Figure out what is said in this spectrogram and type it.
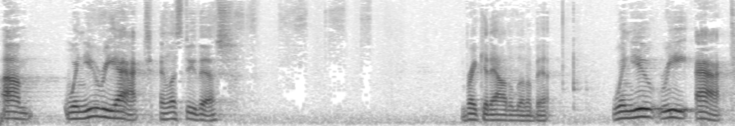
Um, when you react, and let's do this, break it out a little bit. When you react,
